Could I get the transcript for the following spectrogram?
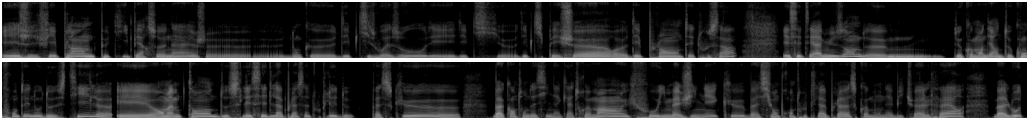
Et j'ai fait plein de petits personnages, euh, donc des petits oiseaux, des, des petits, des petits pêcheurs, des plantes et tout ça. Et c'était amusant de, de, comment dire, de confronter nos deux styles et en même temps de se laisser de la place à toutes les deux. Parce que euh, bah, quand on dessine à quatre mains, il faut imaginer que bah, si on prend toute la place comme on est habitué à le faire, bah, l'autre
